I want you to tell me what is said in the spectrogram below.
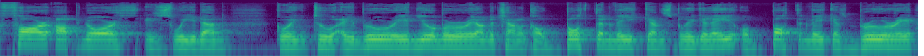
far up north in Sweden, going to a brewery, new brewery on the channel called Bottenvikens Bryggeri or Bottenvikens Brewery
